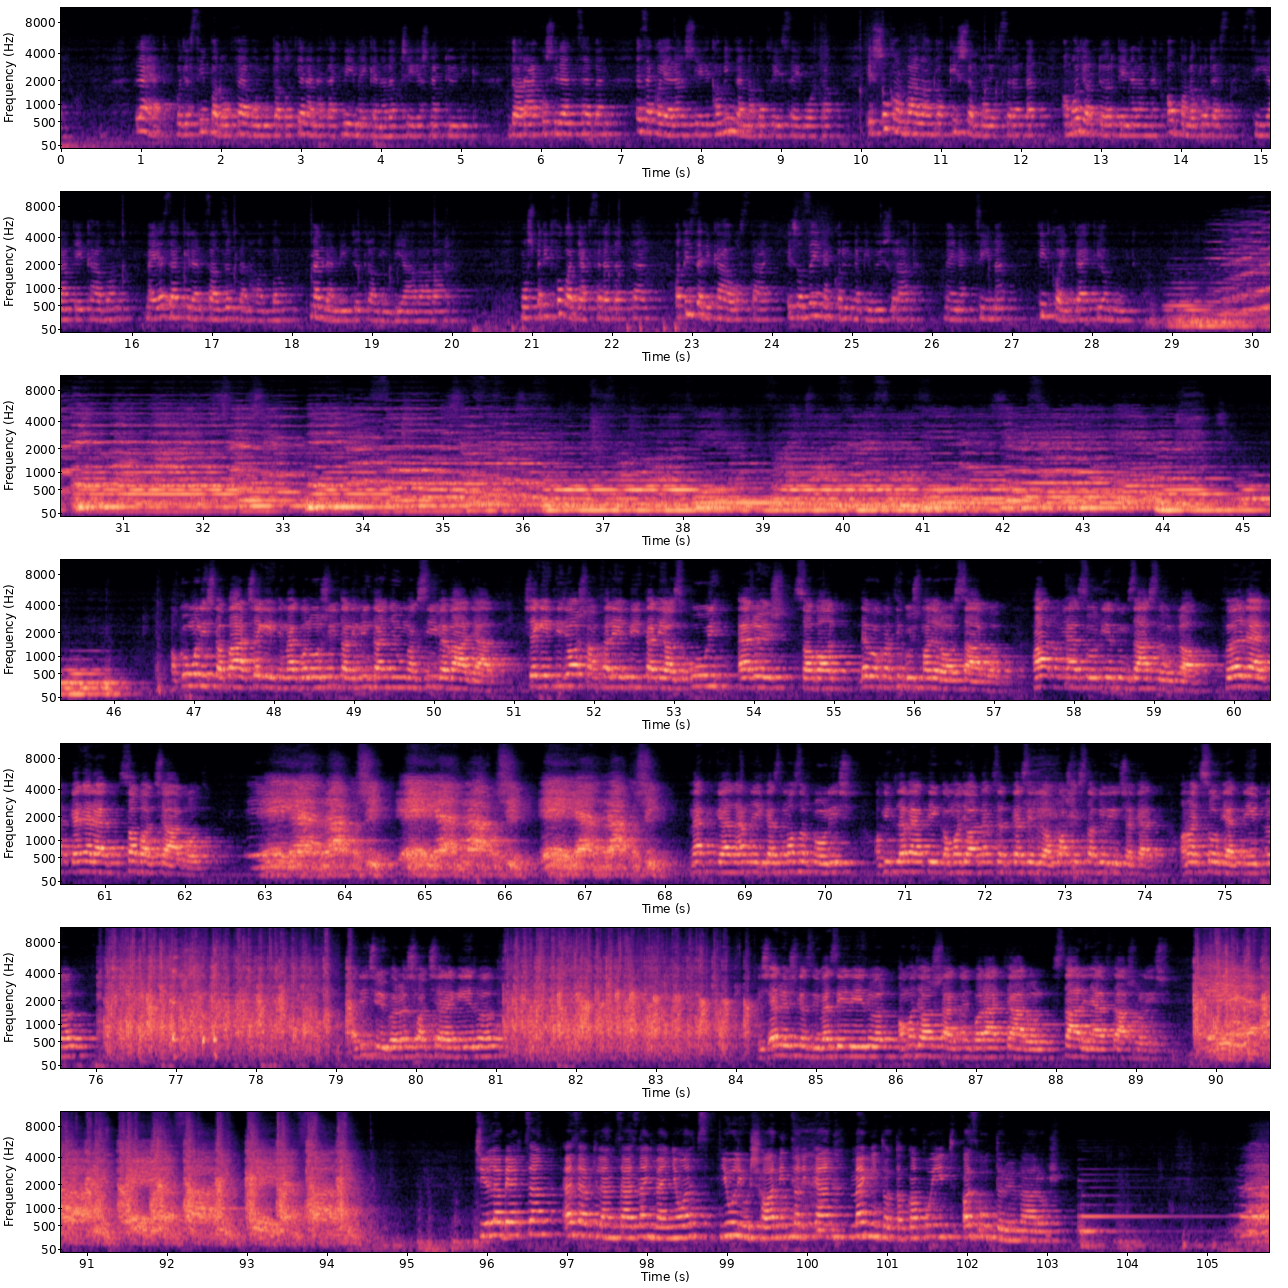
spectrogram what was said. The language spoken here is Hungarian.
Lehet, hogy a színpadon felvonultatott jelenetek némelyike nevetségesnek tűnik, de a Rákosi rendszerben ezek a jelenségek a mindennapok részei voltak, és sokan vállaltak kisebb-nagyobb szerepet a magyar történelemnek abban a groteszk színjátékában, mely 1956-ban megrendítő tragédiává vált. Most pedig fogadják szeretettel a 10. A osztály és az énekkar ünnepi műsorát, melynek címe Titkait rejti a múlt. A kommunista párt segíti megvalósítani mindannyiunknak szíve vágyát. Segíti gyorsan felépíteni az új, erős, szabad, demokratikus Magyarországot. Három jelszót írtunk zászlónkra. Földet, kenyeret, szabadságot. Éljen Rákosi! Éljen Rákosi! Éljen Rákosi! Meg kell emlékeznem azokról is, akik leverték a magyar nemzet kezéből a fasiszta bilincseket, a nagy szovjet népről, a dicső vörös hadseregéről, és erőskező vezéréről, a magyarság nagy barátjáról, Sztálin elvtársról is. Sztálin! Csillebércen 1948. július 30-án megnyitotta kapuit az úttörőváros. Lent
